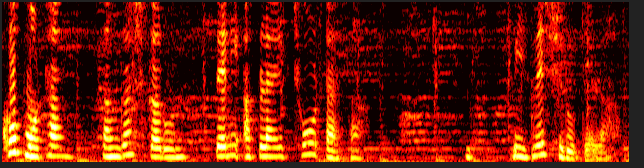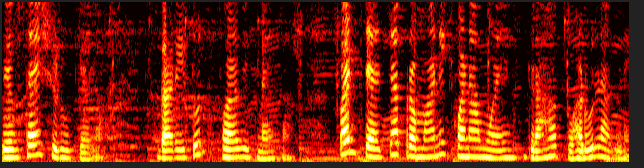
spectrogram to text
खूप मोठा संघर्ष करून त्यांनी आपला एक छोटासा बिझनेस सुरू केला. व्यवसाय सुरू केला. गाडीतून फळ विकण्याचा. पण त्याच्या प्रामाणिकपणामुळे ग्राहक वाढू लागले.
